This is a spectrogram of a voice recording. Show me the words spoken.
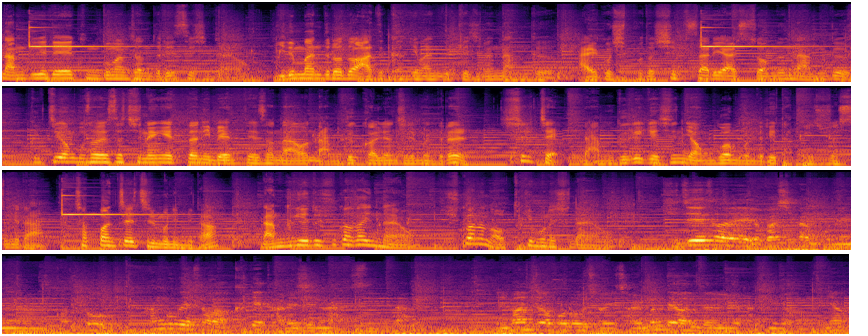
남극에 대해 궁금한 점들이 있으신가요? 이름만 들어도 아득하게만 느껴지는 남극, 알고 싶어도 쉽사리 알 수 없는 남극. 극지연구소에서 진행했던 이벤트에서 나온 남극 관련 질문들을 실제 남극에 계신 연구원분들이 답해 주셨습니다. 첫 번째 질문입니다. 남극에도 휴가가 있나요? 휴가는 어떻게 보내시나요? 기지에서의 여가 시간 보내는 것도 한국에서와 크게 다르지는 않습니다. 일반적으로 저희 젊은 대원들 같은 경우는요,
